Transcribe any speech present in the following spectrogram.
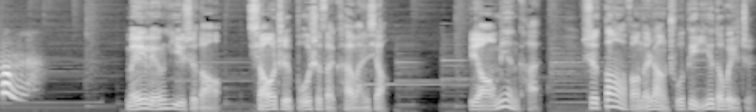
梦了。梅玲意识到乔治不是在开玩笑，表面看是大方的让出第一的位置，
